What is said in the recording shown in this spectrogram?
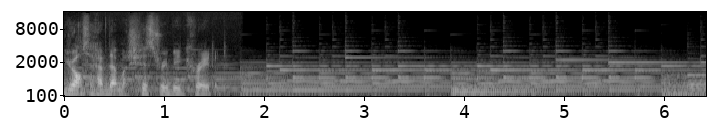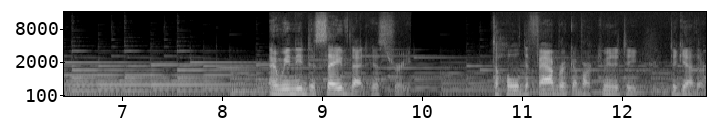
you also have that much history being created. And we need to save that history to hold the fabric of our community together.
